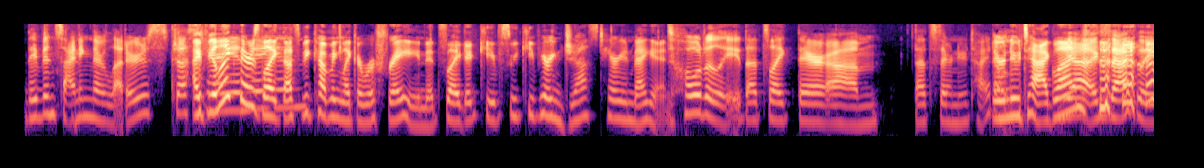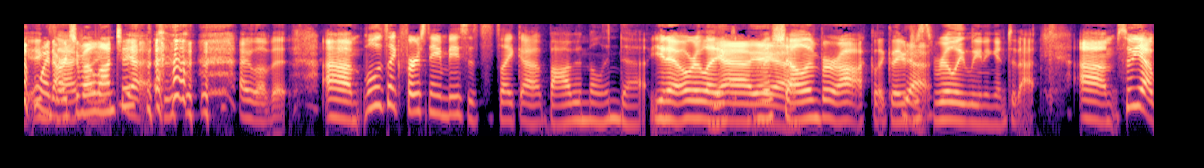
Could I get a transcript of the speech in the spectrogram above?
they've been signing their letters just i feel Harry like there's like that's becoming like a refrain. It's like it keeps we keep hearing just harry and meghan. Totally. That's like their um that's their new title. Their new tagline. Yeah, exactly. when exactly. Archibald launches. Yeah. I love it. Um, well, it's like first name basis. It's like uh, Bob and Melinda, you know, or like yeah, yeah, Michelle yeah. and Barack. Like they're just really leaning into that. Um, so yeah,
